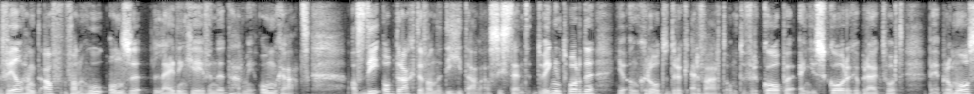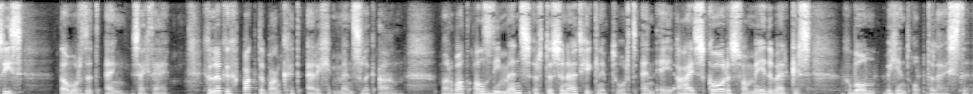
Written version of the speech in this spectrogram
Veel hangt af van hoe onze leidinggevende daarmee omgaat. Als die opdrachten van de digitale assistent dwingend worden, je een grote druk ervaart om te verkopen en je score gebruikt wordt bij promoties, dan wordt het eng, zegt hij. Gelukkig pakt de bank het erg menselijk aan. Maar wat als die mens er tussenuit geknipt wordt en AI scores van medewerkers gewoon begint op te lijsten?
